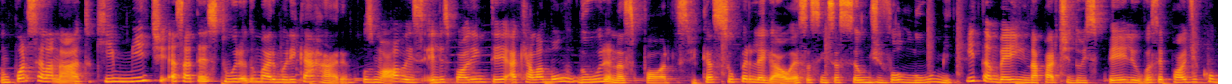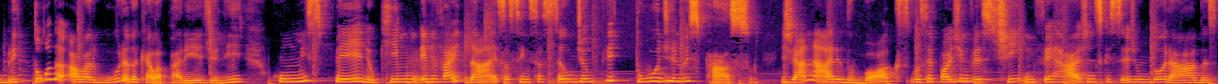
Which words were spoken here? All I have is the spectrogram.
num porcelanato que imite essa textura do mármore Carrara. Os móveis, eles podem ter aquela moldura nas portas, fica super legal essa sensação de volume. E também na parte do espelho, você pode cobrir toda a largura daquela parede ali com um espelho que ele vai dar essa sensação de amplitude no espaço. Já na área do box, você pode investir em ferragens que sejam douradas.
